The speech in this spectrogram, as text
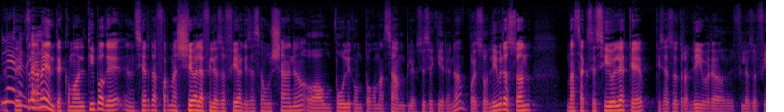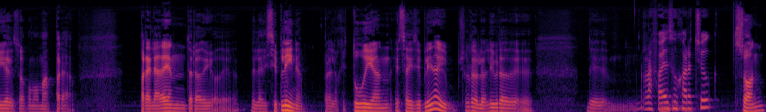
Este, claramente, es como el tipo que en cierta forma lleva la filosofía quizás a un llano o a un público un poco más amplio, si se quiere, ¿no? Pues sus libros son más accesibles que quizás otros libros de filosofía que son como más para, para el adentro, digo, de, de la disciplina, para los que estudian esa disciplina y yo creo que los libros de, de Rafael Sujarchuk. son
